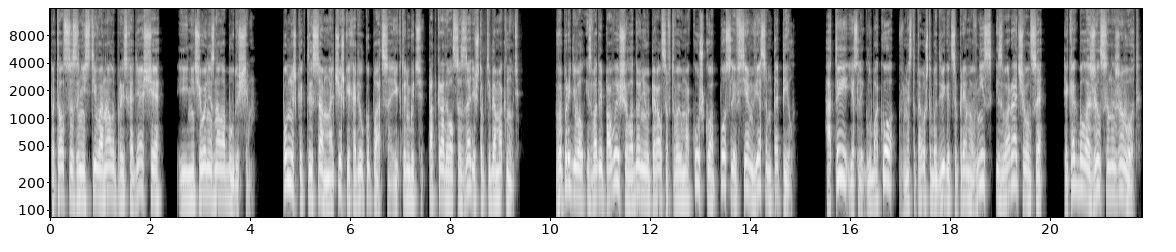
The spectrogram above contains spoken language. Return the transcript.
пытался занести в аналы происходящее и ничего не знал о будущем. Помнишь, как ты сам мальчишкой ходил купаться, и кто-нибудь подкрадывался сзади, чтобы тебя макнуть? Выпрыгивал из воды повыше, ладонью упирался в твою макушку, а после всем весом топил. А ты, если глубоко, вместо того, чтобы двигаться прямо вниз, изворачивался и как бы ложился на живот.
